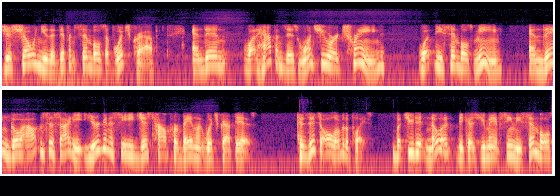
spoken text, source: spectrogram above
just showing you the different symbols of witchcraft. And then what happens is once you are trained what these symbols mean, and then go out in society, you're going to see just how prevalent witchcraft is because it's all over the place. But you didn't know it because you may have seen these symbols,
